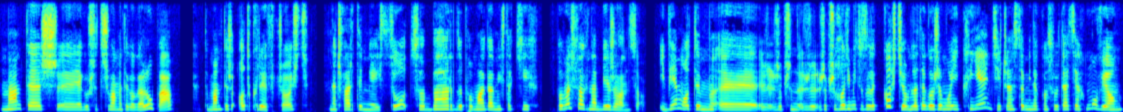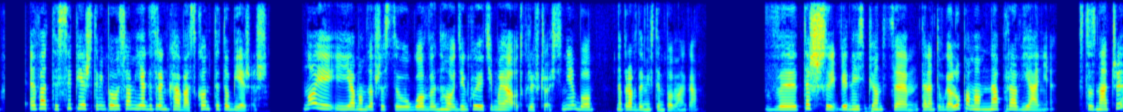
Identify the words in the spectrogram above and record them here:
Mam też, y, jak już trzymamy tego galupa, to mam też odkrywczość na czwartym miejscu, co bardzo pomaga mi w takich pomysłach na bieżąco. I wiem o tym, y, że, że, przychodzi mi to z lekkością, dlatego że moi klienci często mi na konsultacjach mówią: Ewa, ty sypiesz tymi pomysłami jak z rękawa, skąd ty to bierzesz? No i, i ja mam zawsze z tyłu głowy, no dziękuję ci moja odkrywczość, nie? Bo naprawdę mi w tym pomaga. W, też w jednej z piątce talentów Galupa mam naprawianie. Co to znaczy?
